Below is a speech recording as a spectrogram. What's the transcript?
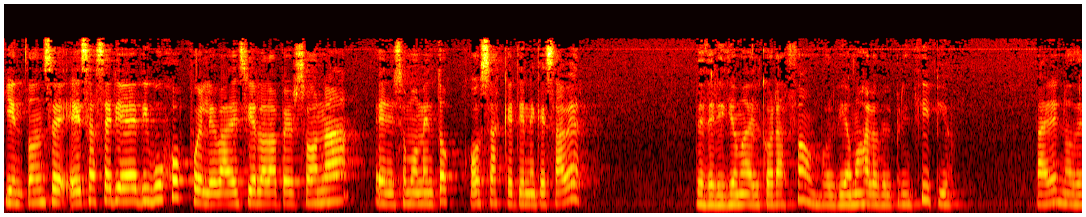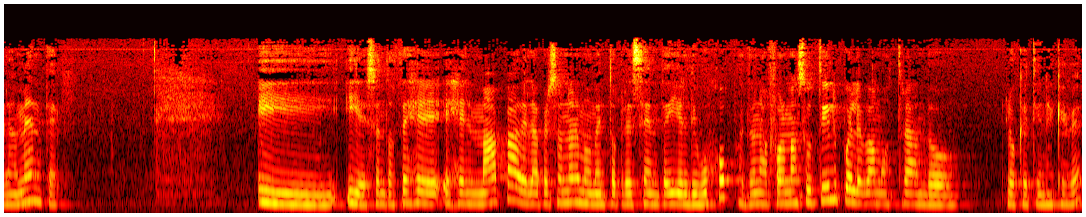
Y entonces esa serie de dibujos pues le va a decir a la persona en ese momento cosas que tiene que saber. Desde el idioma del corazón, volvíamos a lo del principio, ¿vale? No de la mente. Y, eso entonces es, el mapa de la persona en el momento presente y el dibujo, pues de una forma sutil, pues le va mostrando lo que tiene que ver.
